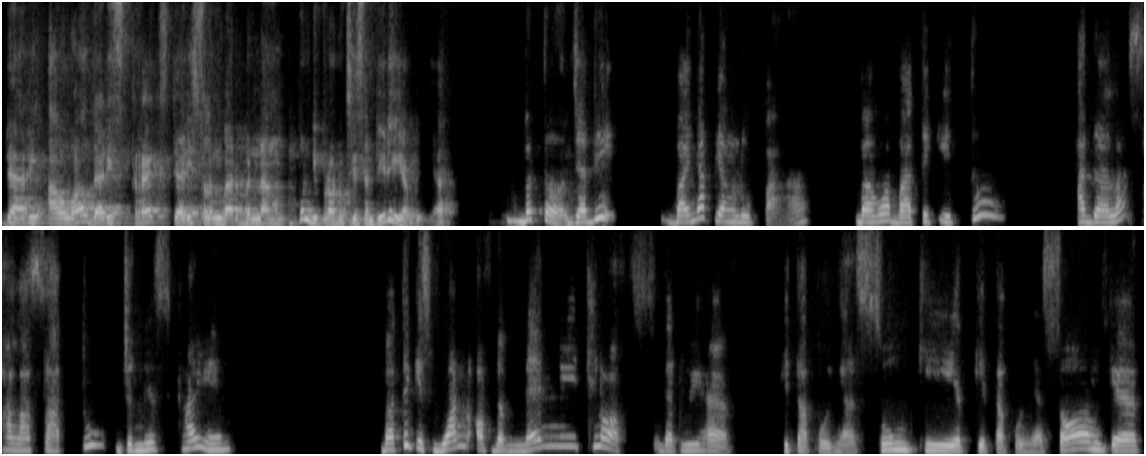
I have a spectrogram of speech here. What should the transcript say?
dari awal dari scratch dari selembar benang pun diproduksi sendiri ya Bu ya? Betul. Jadi banyak yang lupa bahwa batik itu adalah salah satu jenis kain. Batik is one of the many cloths that we have. Kita punya sungkit, kita punya songket,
